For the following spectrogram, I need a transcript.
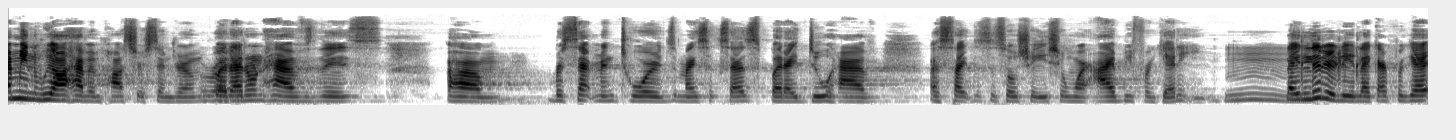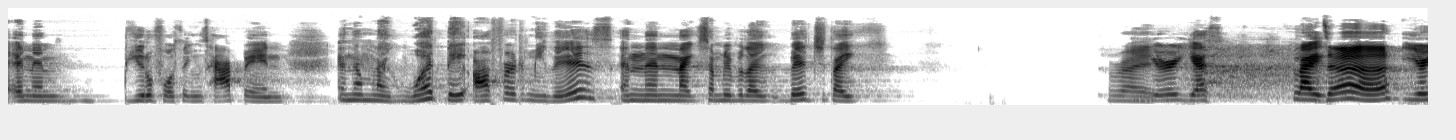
I mean, we all have imposter syndrome, but I don't have this. Um, resentment towards my success, but I do have a slight disassociation where I be forgetting. Mm. Like literally, like I forget, and then beautiful things happen, and I'm like, "What? They offered me this?" And then like somebody be like, "Bitch, like Right. you're yes, like Duh. you're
